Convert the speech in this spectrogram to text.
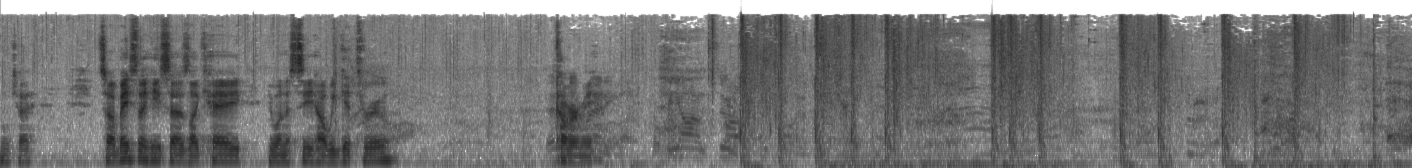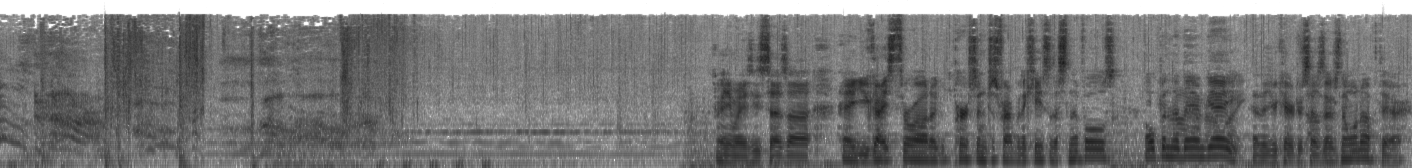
Okay. So basically, he says, like, hey, you want to see how we get through? Cover me. Anyways, he says, uh, hey, you guys throw out a person just having a case of the sniffles? Open the damn gate! And then your character says, there's no one up there.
